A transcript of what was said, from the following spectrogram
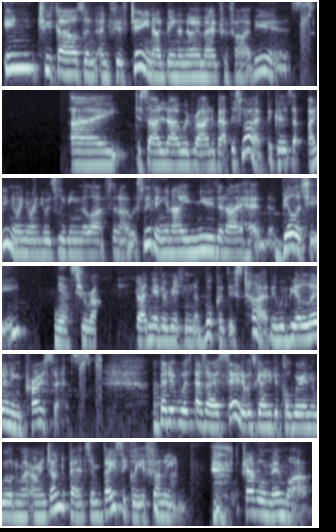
in 2015, I'd been a nomad for five years. I decided I would write about this life because I didn't know anyone who was living the life that I was living. And I knew that I had ability yes. to write, but I'd never written a book of this type. It would be a learning process. But it was, as I said, it was going to be called Where in the World Are My Orange Underpants? And basically a funny travel memoir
